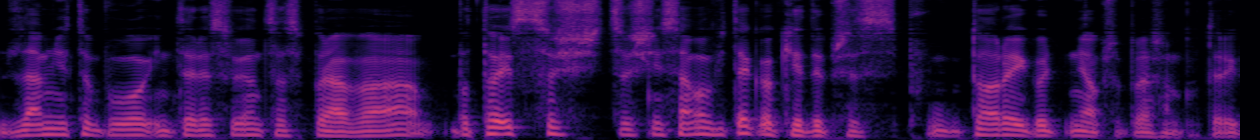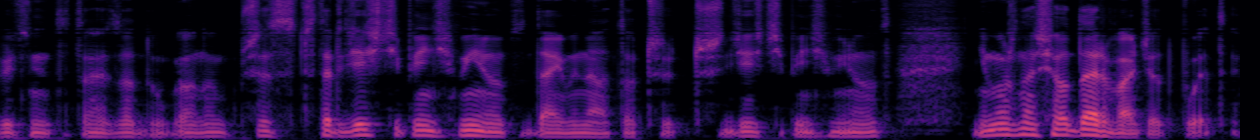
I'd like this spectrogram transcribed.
Dla mnie to było interesująca sprawa, bo to jest coś, coś niesamowitego, kiedy przez półtorej godziny, no przepraszam, półtorej godziny to trochę za długo, no przez 45 minut, dajmy na to, czy 35 minut, nie można się oderwać od płyty.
